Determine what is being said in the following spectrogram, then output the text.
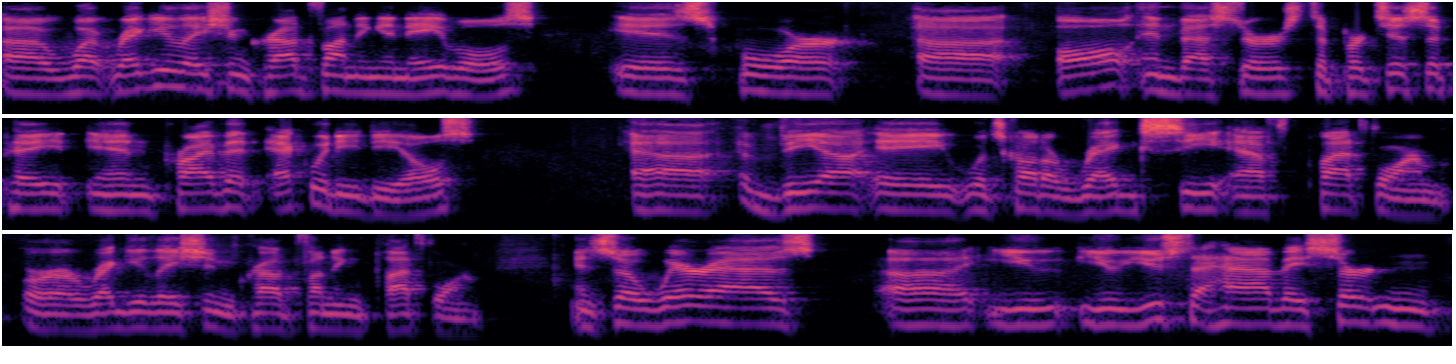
uh, what regulation crowdfunding enables is for uh, all investors to participate in private equity deals uh, via a what's called a Reg CF platform or a regulation crowdfunding platform. And so, whereas uh, you you used to have a certain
